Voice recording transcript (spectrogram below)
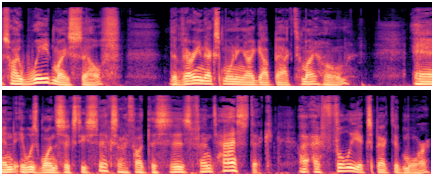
so I weighed myself the very next morning I got back to my home and it was 166. And I thought, this is fantastic. I, I fully expected more.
